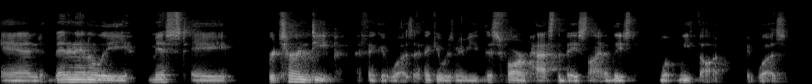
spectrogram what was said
and Ben and Anna Leigh missed a return deep, I think it was. I think it was maybe this far past the baseline, at least what we thought it was.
